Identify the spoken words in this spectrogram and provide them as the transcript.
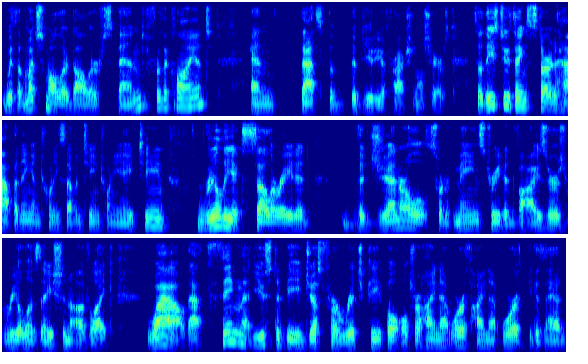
with a much smaller dollar spend for the client and that's the, the beauty of fractional shares so these two things started happening in 2017 2018 really accelerated the general sort of main street advisors realization of like wow that thing that used to be just for rich people ultra high net worth high net worth because they had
